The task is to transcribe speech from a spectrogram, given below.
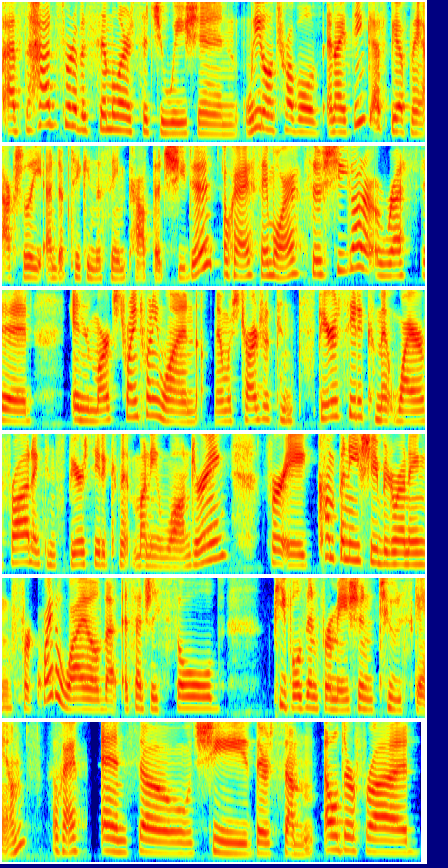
has had sort of a similar situation, legal troubles, and I think SBF may actually end up taking the same path that she did. Okay, say more. So she got arrested in March 2021 and was charged with conspiracy to commit wire fraud and conspiracy to commit money laundering for a company she'd been running for quite a while that essentially sold people's information to scams. Okay. And so she, there's some elder fraud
